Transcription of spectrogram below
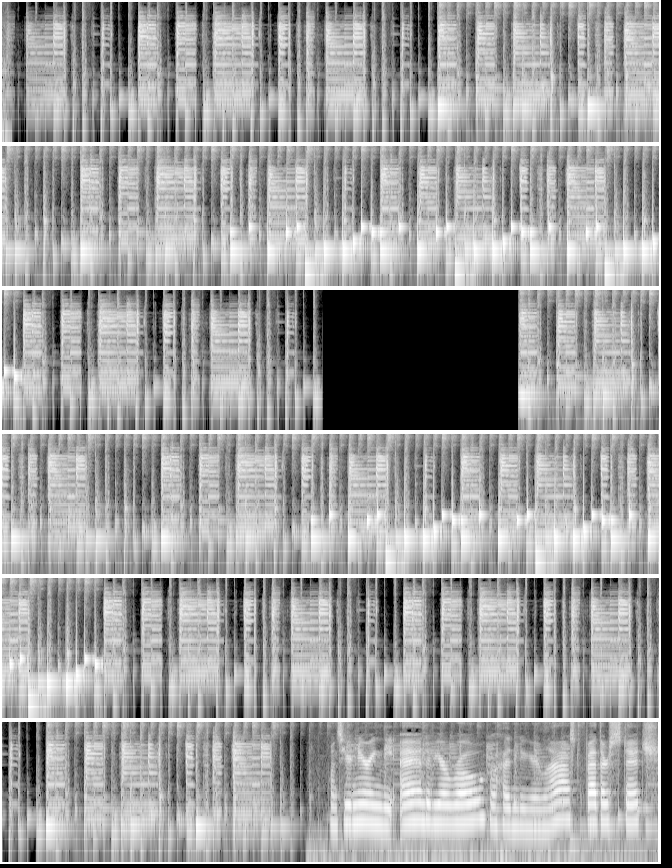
Once you're nearing the end of your row, go ahead and do your last feather stitch.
